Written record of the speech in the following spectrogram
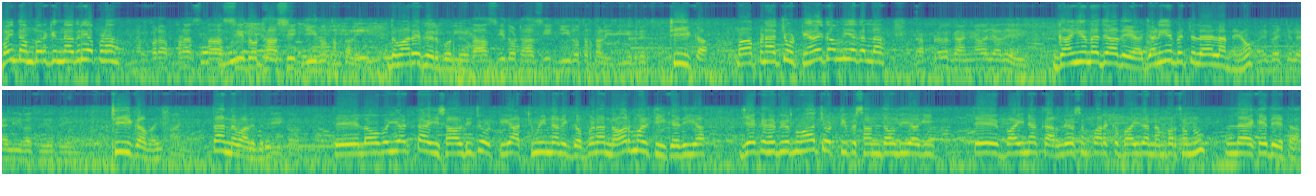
ਬਾਈ ਨੰਬਰ ਕਿੰਨਾ ਵੀਰੇ ਆਪਣਾ? ਨੰਬਰ ਆਪਣਾ 87288043 ਦੁਬਾਰੇ ਫੇਰ ਬੋਲਿਓ। 87288043 ਜੀ ਵੀਰੇ। ਠੀਕ ਆ। ਮੈਂ ਆਪਣਾ ਝੋਟੀਆਂ ਦਾ ਕੰਮ ਹੀ ਆ ਗੱਲਾਂ ਆਪਣੇ ਕੋਲ ਗਾਈਆਂ ਦਾ ਜ਼ਿਆਦਾ ਹੈ ਜੀ। ਗਾਈਆਂ ਦਾ ਜ਼ਿਆਦੇ ਆ ਇਹ ਵਿੱਚ ਲੈ ਲੈਂਦੇ ਹੋ। ਵਿੱਚ ਲੈ ਲਈ ਬਸ ਜੀ ਠੀਕ ਆ ਬਾਈ। ਹਾਂਜੀ। ਧੰਨਵਾਦ ਵੀਰੇ। ਤੇ ਲਓ ਬਈ ਆ 2.5 ਸਾਲ ਦੀ ਝੋਟੀ 8 ਮਹੀਨਿਆਂ ਦੀ ਗੱਭਣਾ ਨਾਰਮਲ ਟੀਕੇ ਦੀ ਆ। ਜੇ ਕਿਸੇ ਵੀਰ ਨੂੰ ਆ ਝੋਟੀ ਪਸੰਦ ਆਉਂਦੀ ਆਗੀ ਤੇ ਬਾਈ ਨਾਲ ਕਰ ਲਿਓ ਸੰਪਰਕ ਬਾਈ ਦਾ ਨੰਬਰ ਤੁਹਾਨੂੰ ਲੈ ਕੇ ਦੇਤਾ।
